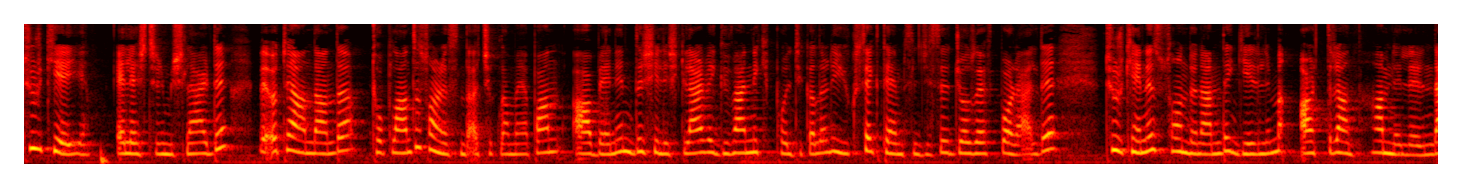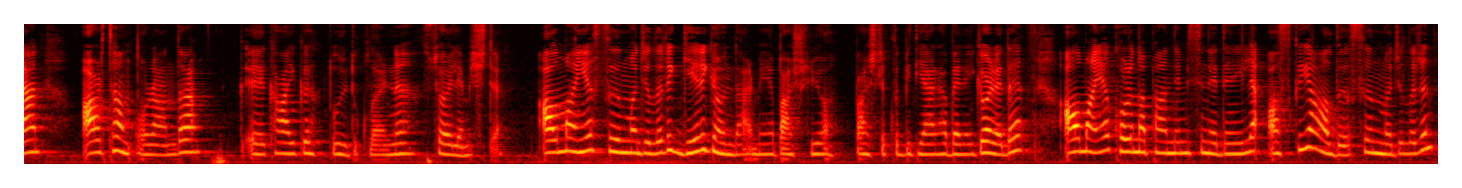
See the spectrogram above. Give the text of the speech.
Türkiye'yi eleştirmişlerdi ve öte yandan da toplantı sonrasında açıklama yapan AB'nin dış ilişkiler ve güvenlik politikaları yüksek temsilcisi Joseph Borrell de Türkiye'nin son dönemde gerilimi arttıran hamlelerinden artan oranda e, kaygı duyduklarını söylemişti. Almanya sığınmacıları geri göndermeye başlıyor başlıklı bir diğer habere göre de Almanya korona pandemisi nedeniyle askıya aldığı sığınmacıların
